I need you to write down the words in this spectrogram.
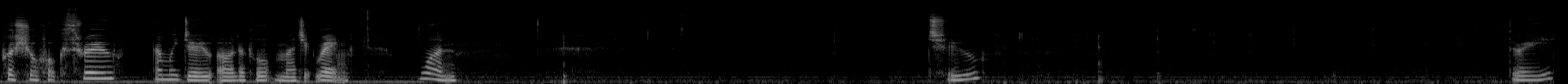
Push your hook through and we do our little magic ring. One, two, three,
